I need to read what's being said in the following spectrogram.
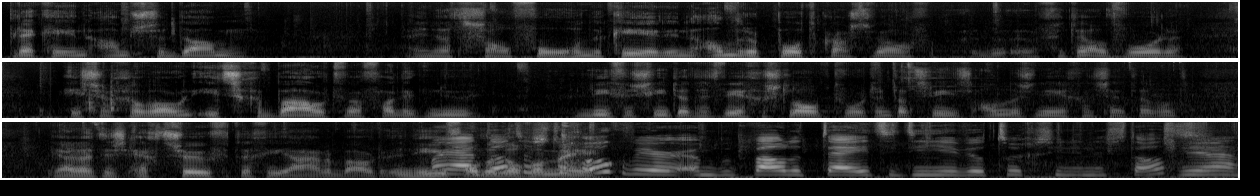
plekken in Amsterdam, en dat zal volgende keer in een andere podcast wel eh, verteld worden, is er gewoon iets gebouwd waarvan ik nu liever zie dat het weer gesloopt wordt en dat ze iets anders neer gaan zetten. Want ja, dat is echt 70 jaar gebouwd. En hier Maar ja, valt het dat nog is wel toch mee. ook weer een bepaalde tijd die je wilt terugzien in de stad. Ja,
